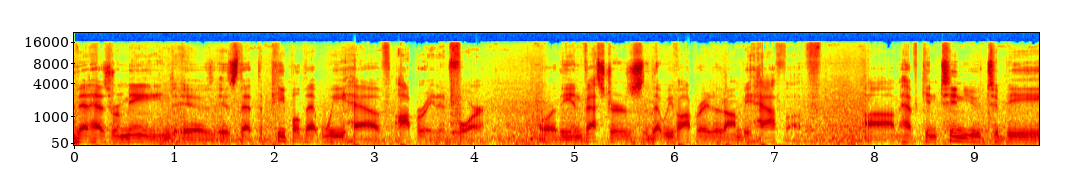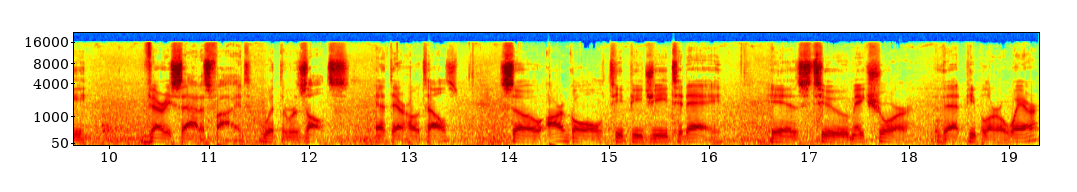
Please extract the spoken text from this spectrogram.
that has remained is, is that the people that we have operated for, or the investors that we've operated on behalf of, um, have continued to be very satisfied with the results at their hotels. So our goal, TPG today, is to make sure that people are aware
